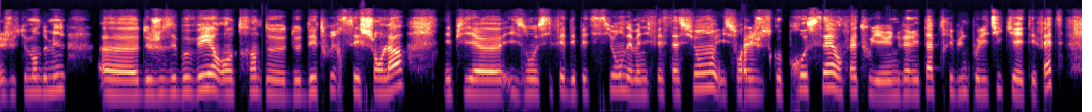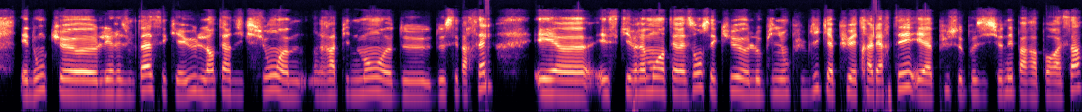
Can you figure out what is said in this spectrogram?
justement 2000 de José Bové en train de, de détruire ces champs-là. Et puis, ils ont aussi fait des pétitions, des manifestations. Ils sont allés jusqu'au procès, en fait, où il y a eu une véritable tribune politique qui a été faite. Et donc, euh, les résultats, c'est qu'il y a eu l'interdiction euh, rapidement euh, de, ces parcelles. Et, ce qui est vraiment intéressant, c'est que l'opinion publique a pu être alertée et a pu se positionner par rapport à ça.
